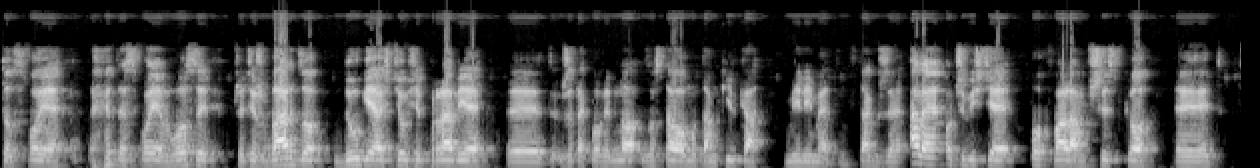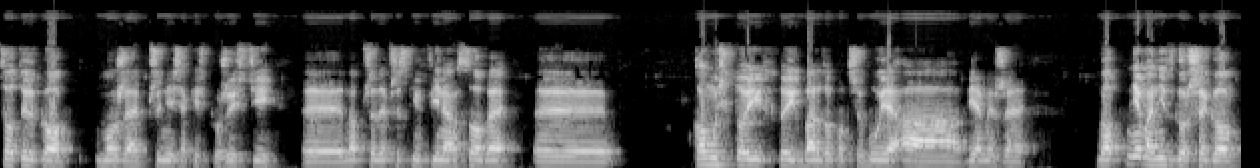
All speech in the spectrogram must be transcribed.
to swoje, te swoje włosy. Przecież bardzo długie, a ściął się prawie, e, że tak powiem, no zostało mu tam kilka milimetrów. Także, ale oczywiście pochwalam wszystko, e, co tylko może przynieść jakieś korzyści, e, no przede wszystkim finansowe, komuś, kto ich, kto ich bardzo potrzebuje, a wiemy, że no, nie ma nic gorszego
